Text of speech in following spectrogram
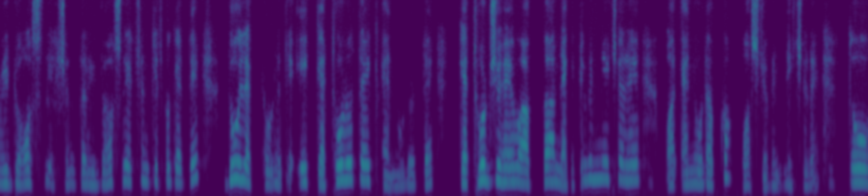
ریڈوکس ریئیکشن ہوتا ہے ریڈوکس ریئیکشن کس کو کہتے ہیں دو الیکٹروڈ ہوتے ہیں ایک کیتھوڈ ہوتا ہے ایک اینوڈ ہوتا ہے کیتھوڈ جو ہے وہ آپ کا نیگیٹو ان نیچر ہے اور اینوڈ آپ کا پازیٹیو ان نیچر ہے تو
